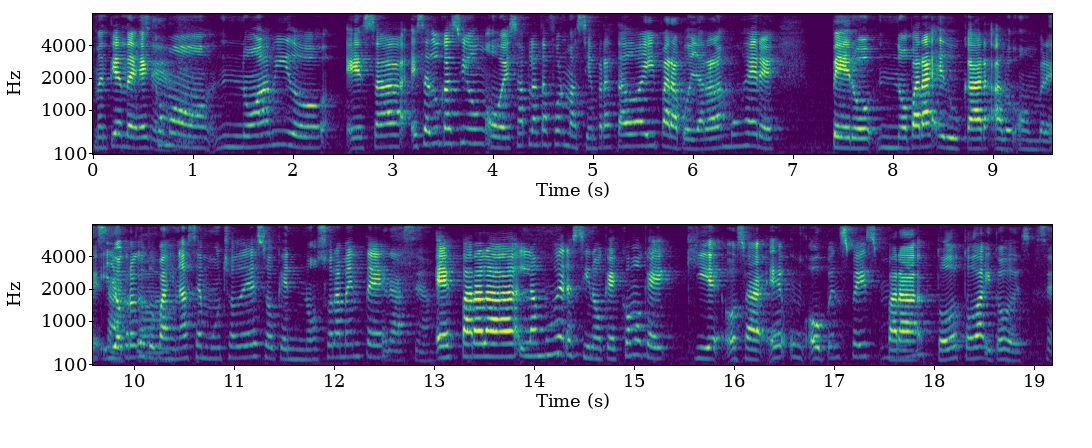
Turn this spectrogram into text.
¿me entiendes? Es como no ha habido esa, esa educación o esa plataforma siempre ha estado ahí para apoyar a las mujeres, pero no para educar a los hombres. Y yo creo que tu página hace mucho de eso, que no solamente es para las mujeres, sino que es como que, o sea, es un open space para todos, todas y todos. Sí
